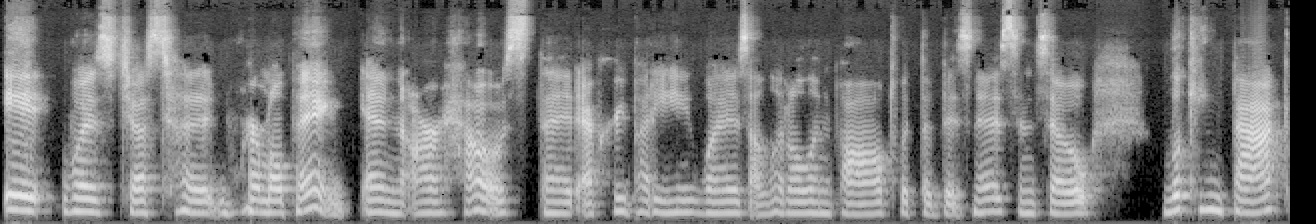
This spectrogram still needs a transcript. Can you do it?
it was just a normal thing in our house that everybody was a little involved with the business. And so looking back,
